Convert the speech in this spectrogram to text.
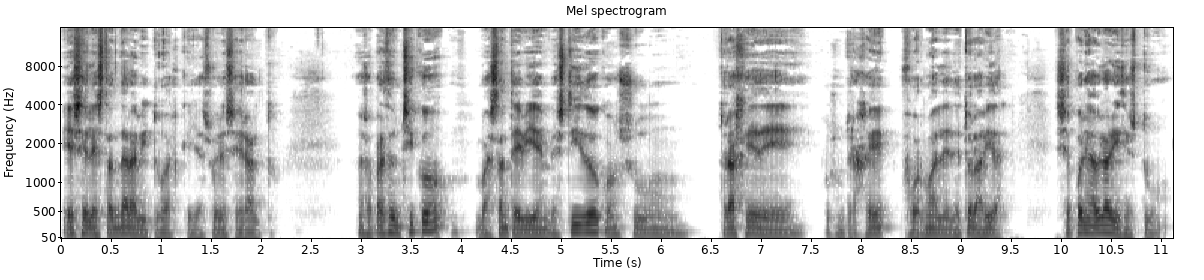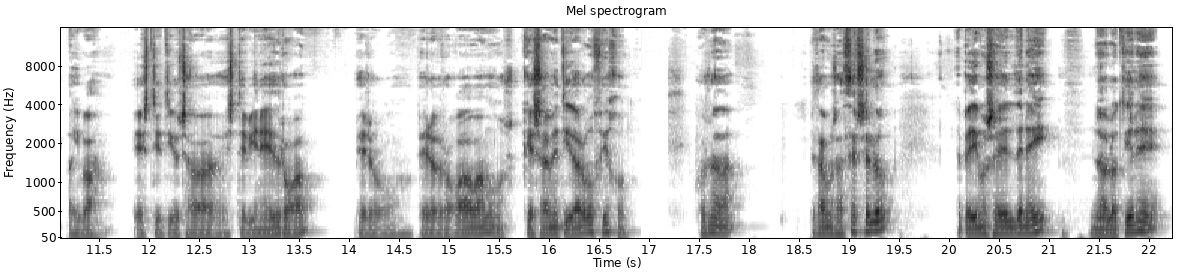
es el estándar habitual, que ya suele ser alto. Nos aparece un chico bastante bien vestido, con su traje de. pues un traje formal de toda la vida. Se pone a hablar y dices tú, ahí va, este tío chaval, este viene drogado, pero, pero drogado, vamos, que se ha metido algo fijo. Pues nada, empezamos a hacérselo, le pedimos el DNI, no lo tiene,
